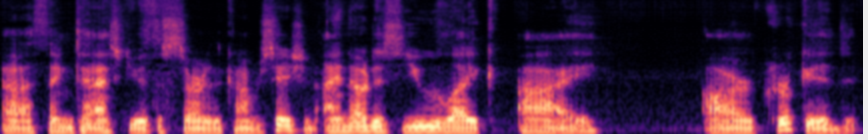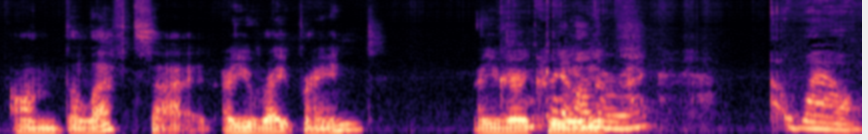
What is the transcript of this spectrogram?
uh, thing to ask you at the start of the conversation. I notice you, like I, are crooked on the left side. Are you right-brained? Are you very it on the creative? right. Uh, wow.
